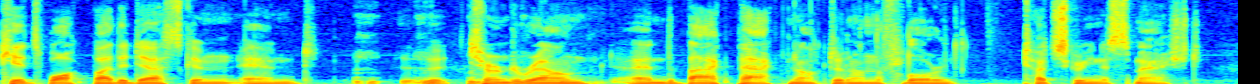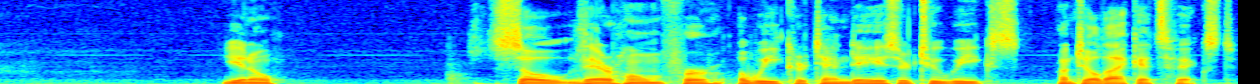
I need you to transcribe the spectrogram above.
Kids walked by the desk and, and uh, turned around, and the backpack knocked it on the floor, and the touchscreen is smashed. You know, so they're home for a week or 10 days or two weeks until that gets fixed.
